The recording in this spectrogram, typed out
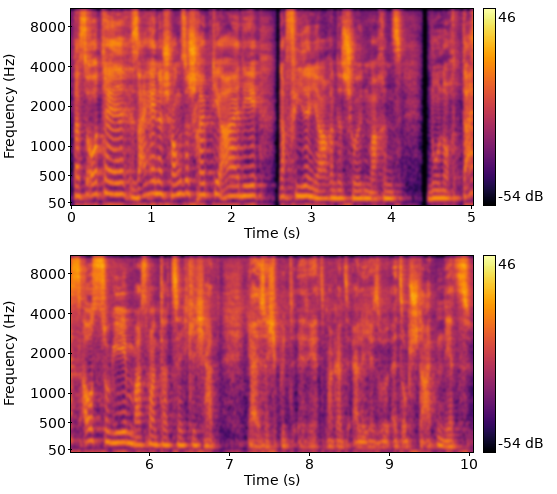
das Urteil sei eine Chance, schreibt die ARD, nach vielen Jahren des Schuldenmachens nur noch das auszugeben, was man tatsächlich hat. Ja, also ich bin jetzt mal ganz ehrlich, also als ob Staaten jetzt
